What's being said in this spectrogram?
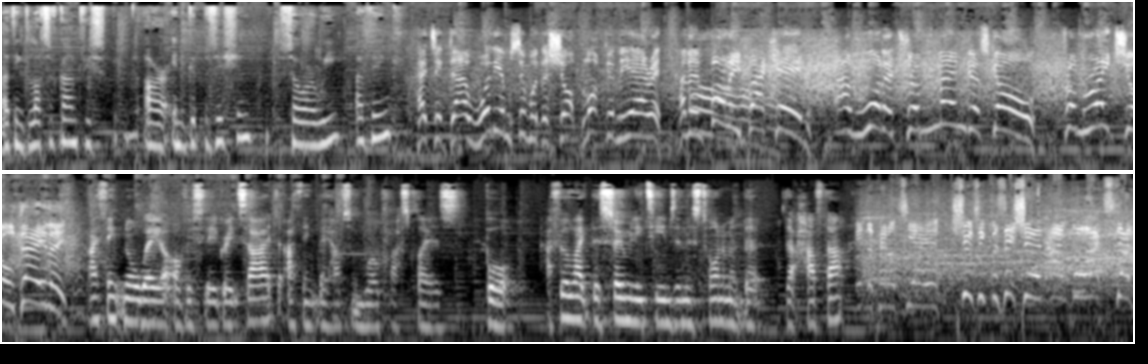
I think lots of countries are in a good position. So are we, I think. Heads it down. Williamson with the shot blocked in the area and then oh. volley back in. And what a tremendous goal from Rachel Daly. I think Norway are obviously a great side. I think they have some world class players. But I feel like there's so many teams in this tournament that, that have that. In the penalty area, shooting position, and Blakstad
